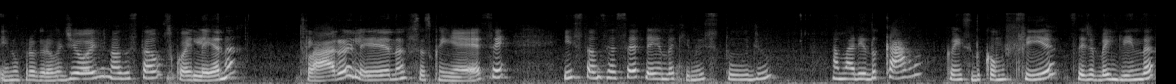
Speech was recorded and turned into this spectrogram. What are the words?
E no programa de hoje nós estamos com a Helena. Claro, Helena, vocês conhecem. E estamos recebendo aqui no estúdio a Maria do Carmo, conhecido como Fia. Seja bem-vinda.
